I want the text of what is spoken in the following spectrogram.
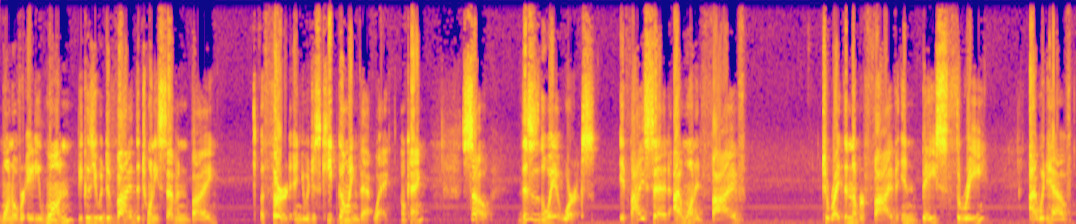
1 over 81 because you would divide the 27 by a third and you would just keep going that way, okay? So, this is the way it works. If I said I wanted 5 to write the number 5 in base 3, I would have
